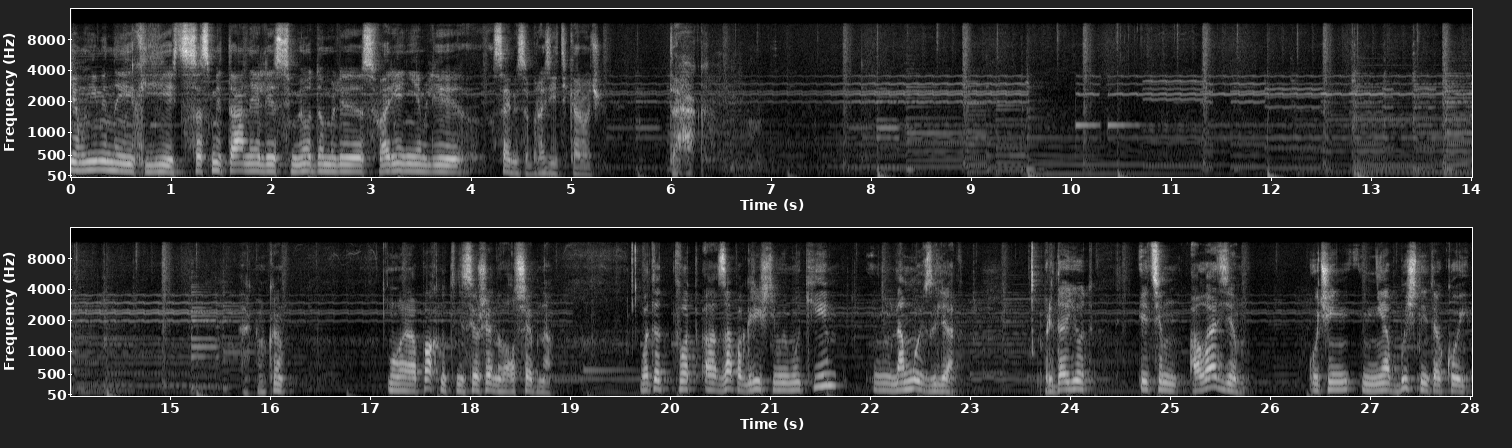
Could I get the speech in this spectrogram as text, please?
Чем именно их есть? Со сметаной ли, с медом ли, с вареньем ли? Сами сообразите, короче. Так. Так, ну-ка. Ой, а пахнут они совершенно волшебно. Вот этот вот а, запах гречневой муки, на мой взгляд, придает этим оладьям очень необычный такой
